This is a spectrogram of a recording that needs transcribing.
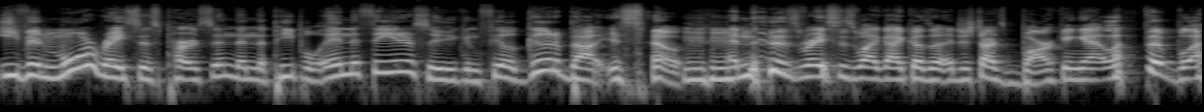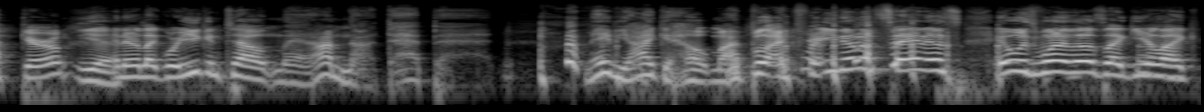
even more racist person than the people in the theater, so you can feel good about yourself. Mm-hmm. And this racist white guy comes up and just starts barking at like the black girl. Yeah. And they're like, where you can tell, man, I'm not that bad. Maybe I could help my black friend. You know what I'm saying? It was it was one of those like you're like,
